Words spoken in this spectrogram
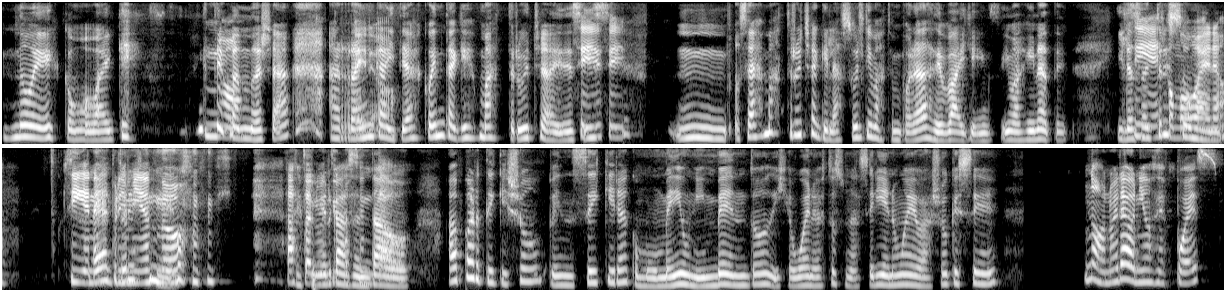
no es como Vikings. ¿Viste No. cuando ya arranca Pero- y te das cuenta que es más trucha y Sí, decís, sí. "Mm", o sea, es más trucha que las últimas temporadas de Vikings, imagínate. Y los sí, es actores como son bueno. Siguen exprimiendo hasta el último cada centavo. Aparte que yo pensé que era como medio un invento, dije, bueno, esto es una serie nueva, yo qué sé. No, no era años después.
